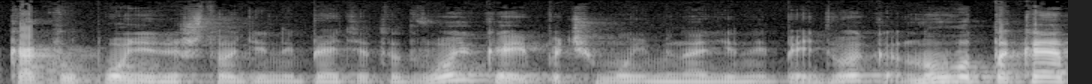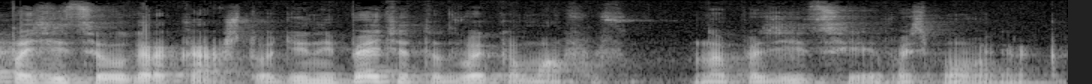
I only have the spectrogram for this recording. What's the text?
как вы поняли, что 1.5 это двойка, и почему именно 1.5 двойка, ну, вот такая позиция у игрока, что 1.5 это двойка мафов на позиции восьмого игрока.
